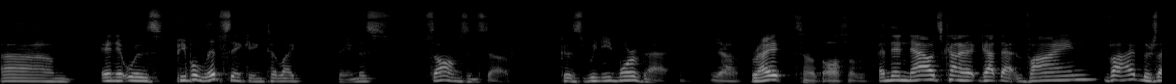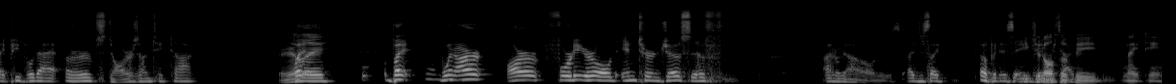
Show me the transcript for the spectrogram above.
um, and it was people lip syncing to like famous songs and stuff because we need more of that, Yeah. right? Sounds awesome. And then now it's kind of got that Vine vibe. There's like people that are stars on TikTok. Really? But when our our 40 year old intern Joseph, I don't know how old he is. I just like open his age. He could also time. be 19.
